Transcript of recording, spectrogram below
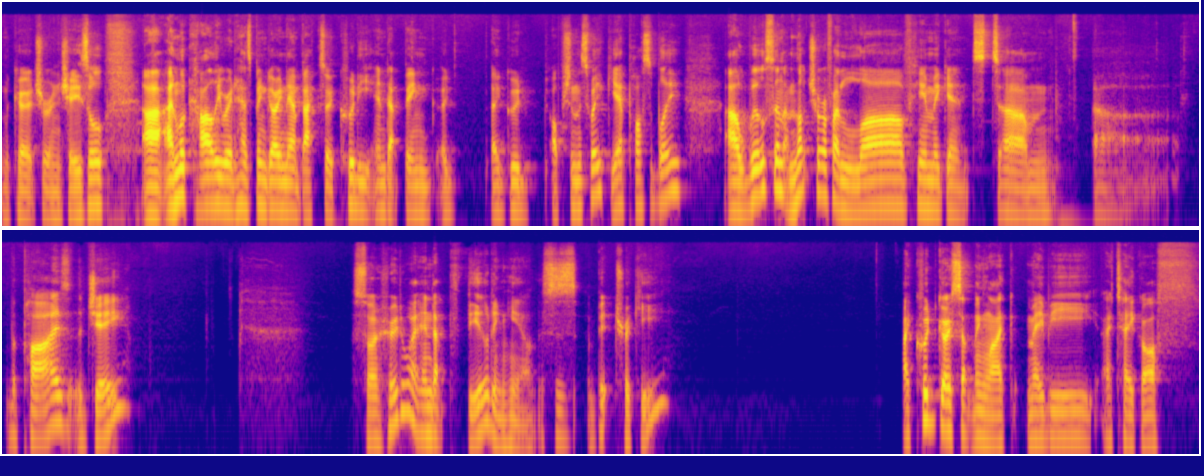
McKercher and Sheezel. Uh, and look, Harley Reid has been going down back, so could he end up being a, a good option this week? Yeah, possibly. Uh, Wilson, I'm not sure if I love him against um, uh, the Pies the G. So who do I end up fielding here? This is a bit tricky. I could go something like maybe I take off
